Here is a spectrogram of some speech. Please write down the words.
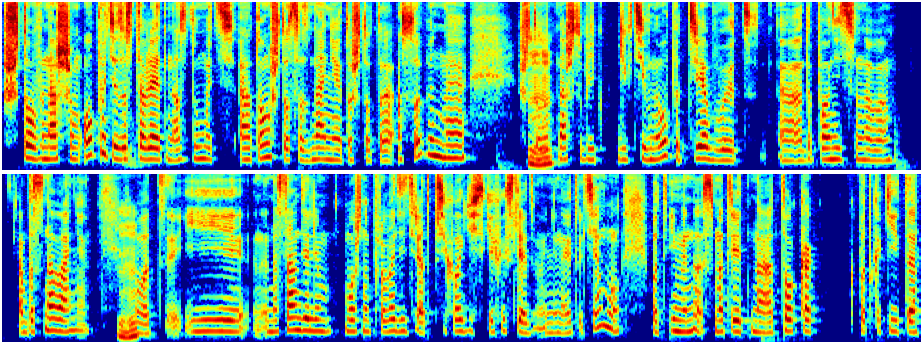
что в нашем опыте заставляет нас думать о том, что сознание — это что-то особенное, что mm вот наш субъективный опыт требует э, дополнительного обоснования. Угу. Вот. И на самом деле можно проводить ряд психологических исследований на эту тему. Вот именно смотреть на то, как вот какие-то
